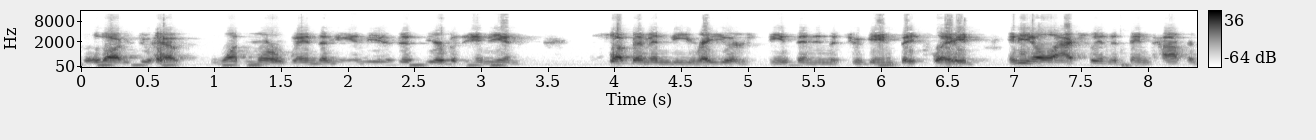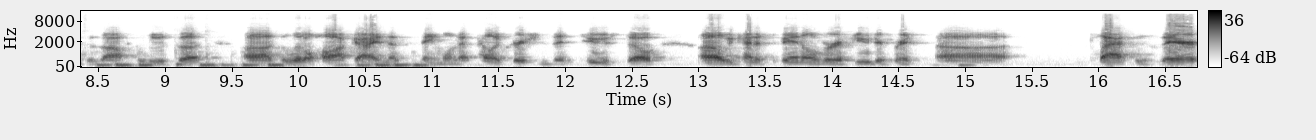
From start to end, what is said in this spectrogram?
Bulldogs do have one more win than the Indians this year, but the Indians swept them in the regular season in the two games they played. Indianola actually in the same conference as Oskaloosa, uh, the Little Hawkeye, and that's the same one that Pella in too. So uh, we kind of span over a few different uh, classes there.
